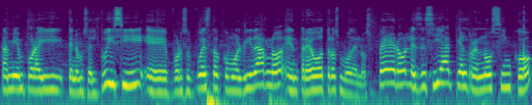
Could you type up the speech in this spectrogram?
También por ahí tenemos el Twizy, eh, por supuesto, como olvidarlo, entre otros modelos. Pero les decía que el Renault 5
